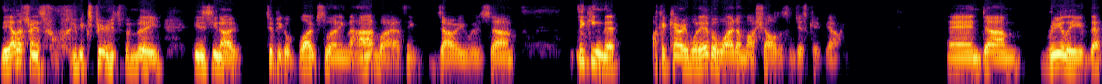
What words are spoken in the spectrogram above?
The other transformative experience for me is, you know, typical blokes learning the hard way. I think Zoe was um, thinking that I could carry whatever weight on my shoulders and just keep going. And um, really, that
